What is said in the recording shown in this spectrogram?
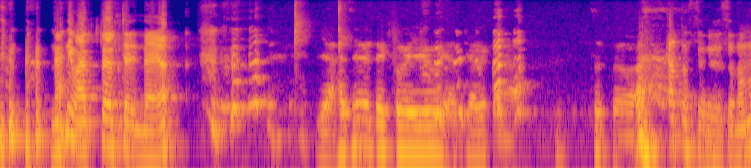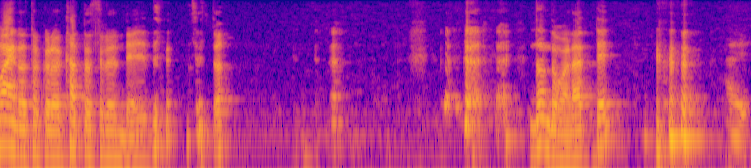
何待っとってんだよ。いや、初めてこういうやつやるから、ちょっと、カットする、その前のところカットするんで、ちょっと。どんどん笑って。はい。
